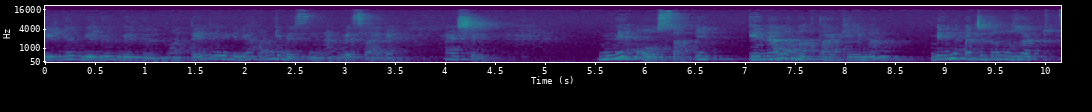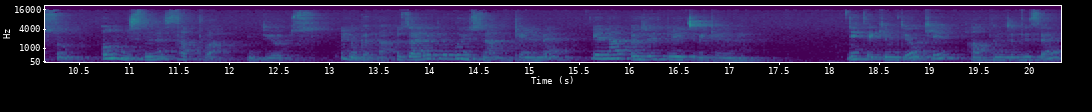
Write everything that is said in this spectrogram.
virgül virgül virgül maddeyle ilgili hangi besinler vesaire her şey ne olsa bir genel anahtar kelime beni acıdan uzak tutsun onun ismine satva diyoruz yogada. Özellikle bu yüzden bu kelime genel özetleyici bir kelime. Nitekim diyor ki 6. dize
